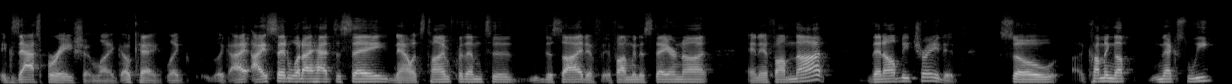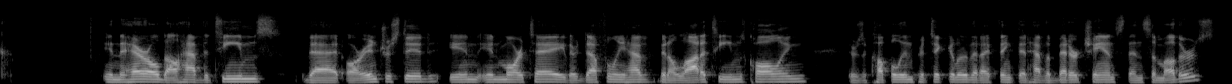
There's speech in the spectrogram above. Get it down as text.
exasperation like okay like like i i said what i had to say now it's time for them to decide if if i'm going to stay or not and if i'm not then i'll be traded so uh, coming up next week in the Herald, I'll have the teams that are interested in in Marte. There definitely have been a lot of teams calling. There's a couple in particular that I think that have a better chance than some others.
